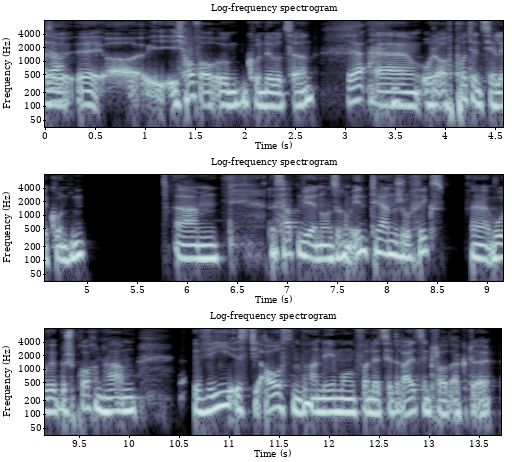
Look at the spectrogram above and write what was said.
Also äh, ich hoffe auch irgendein Kunde wird's hören ja, ähm, oder auch potenzielle Kunden. Ähm, das hatten wir in unserem internen Jofix, äh, wo wir besprochen haben, wie ist die Außenwahrnehmung von der C13 Cloud aktuell?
